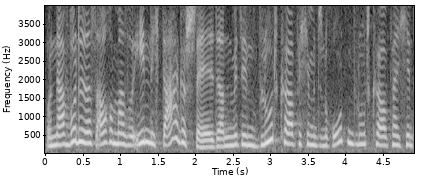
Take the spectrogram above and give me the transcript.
Und da wurde das auch immer so ähnlich dargestellt, dann mit den Blutkörperchen, mit den roten Blutkörperchen.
